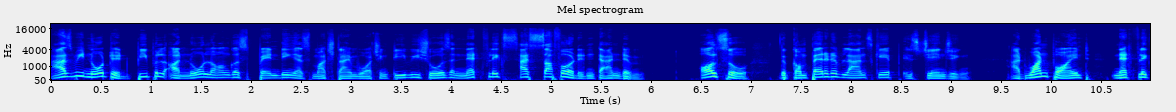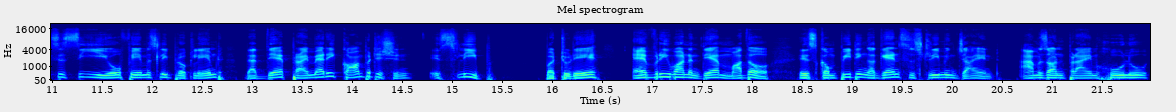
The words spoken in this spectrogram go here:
As we noted, people are no longer spending as much time watching TV shows, and Netflix has suffered in tandem. Also, the competitive landscape is changing. At one point, Netflix's CEO famously proclaimed that their primary competition is sleep. But today, everyone and their mother is competing against the streaming giant. Amazon Prime, Hulu,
